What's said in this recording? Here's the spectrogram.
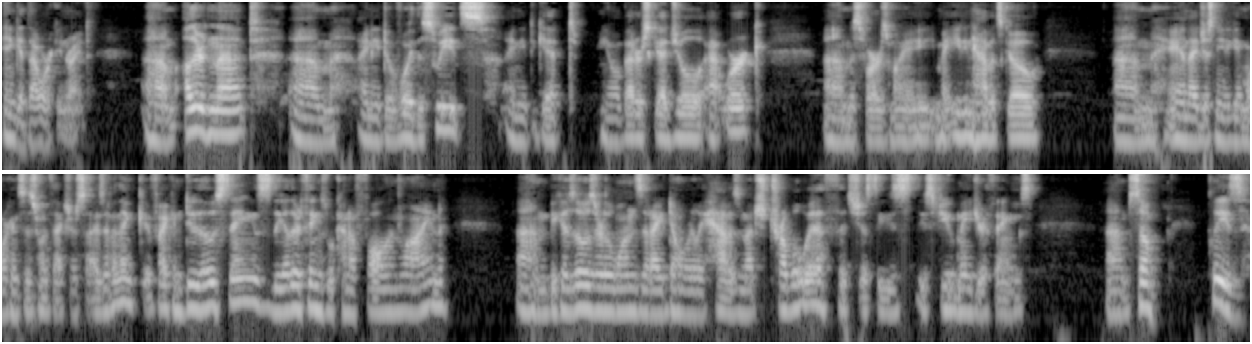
and get that working right. Um, other than that, um, I need to avoid the sweets. I need to get you know a better schedule at work um, as far as my my eating habits go. Um, and I just need to get more consistent with exercise. And I think if I can do those things, the other things will kind of fall in line um, because those are the ones that I don't really have as much trouble with. It's just these these few major things. Um, so please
